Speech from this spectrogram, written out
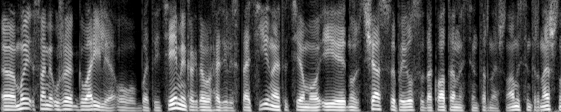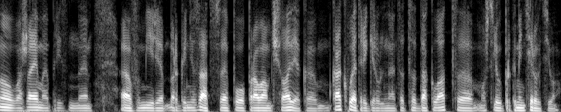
Э, мы с вами уже говорили об этой теме, когда выходили статьи на эту тему, и ну, сейчас появился доклад Amnesty International. Amnesty International – уважаемая, признанная э, в мире организация по правам человека. Как вы отреагировали на этот доклад? Э, можете ли вы прокомментировать его?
